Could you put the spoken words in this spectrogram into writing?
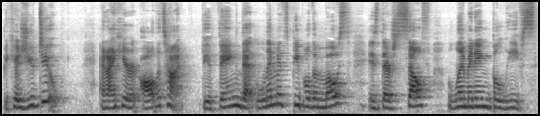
because you do. And I hear it all the time. The thing that limits people the most is their self limiting beliefs.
